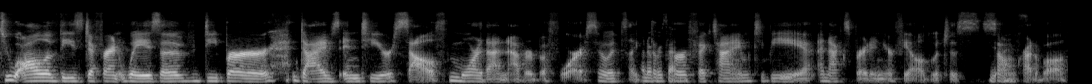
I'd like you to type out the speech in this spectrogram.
to all of these different ways of deeper dives into yourself more than ever before. So it's like the 100%. perfect time to be an expert in your field, which is so Yes. incredible.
